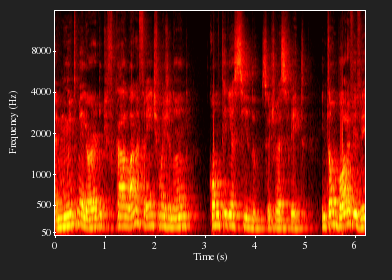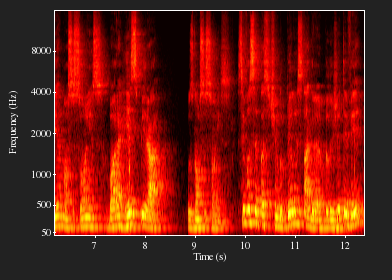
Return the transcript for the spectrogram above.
é muito melhor do que ficar lá na frente imaginando como teria sido se eu tivesse feito. Então, bora viver nossos sonhos, bora respirar os nossos sonhos. Se você está assistindo pelo Instagram, pelo GTV,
